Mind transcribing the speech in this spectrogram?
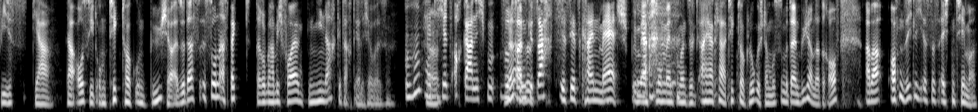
wie es ja da aussieht um TikTok und Bücher. Also das ist so ein Aspekt, darüber habe ich vorher nie nachgedacht, ehrlicherweise. mhm, hätte Ja. ich jetzt auch gar nicht so Ne? dran Also es gedacht. Ist jetzt kein Match im Ja. ersten Moment, wo man sagt, ah ja klar, TikTok, logisch, dann musst du mit deinen Büchern da drauf. Aber offensichtlich ist das echt ein Thema.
